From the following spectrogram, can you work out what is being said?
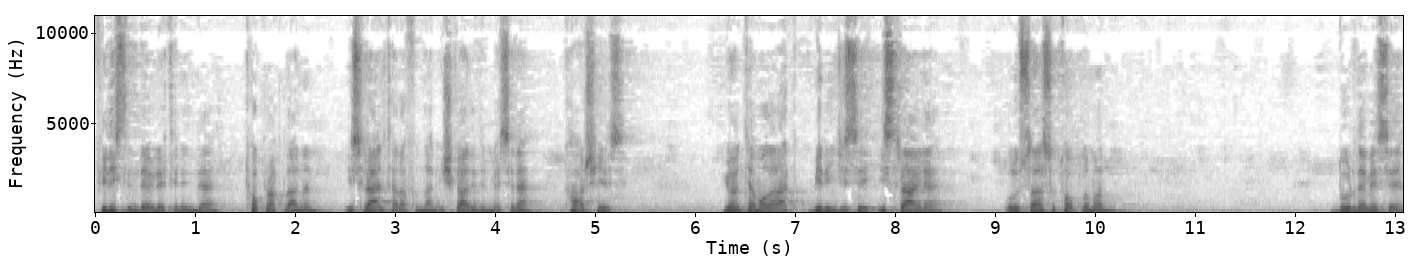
Filistin devletinin de topraklarının İsrail tarafından işgal edilmesine karşıyız. Yöntem olarak birincisi İsrail'e uluslararası toplumun dur demesi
